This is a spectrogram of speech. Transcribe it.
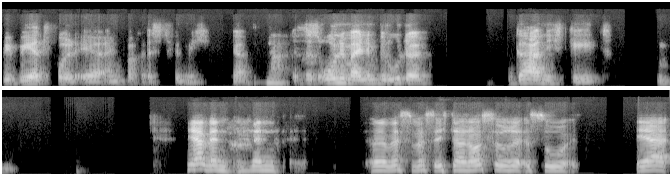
wie wertvoll er einfach ist für mich. Ja, Ja. dass es ohne meinen Bruder gar nicht geht. Mhm. Ja, wenn, wenn, oder was, was ich da raushöre, ist so, er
